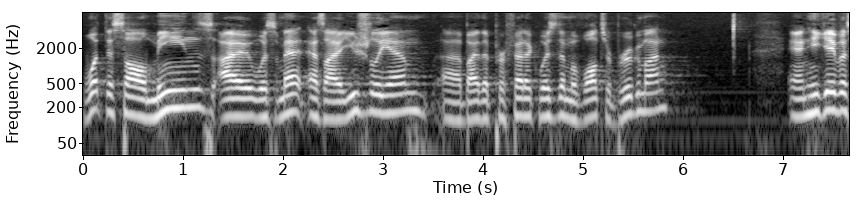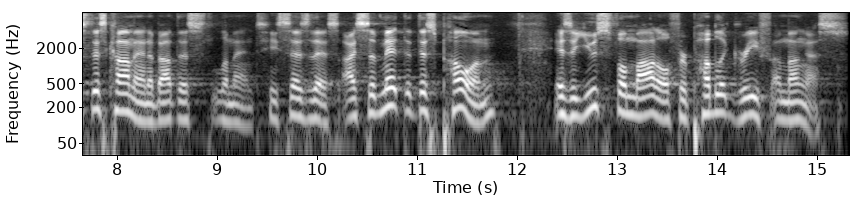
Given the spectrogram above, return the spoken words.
what this all means. I was met, as I usually am, uh, by the prophetic wisdom of Walter Brueggemann. And he gave us this comment about this lament. He says this I submit that this poem is a useful model for public grief among us.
